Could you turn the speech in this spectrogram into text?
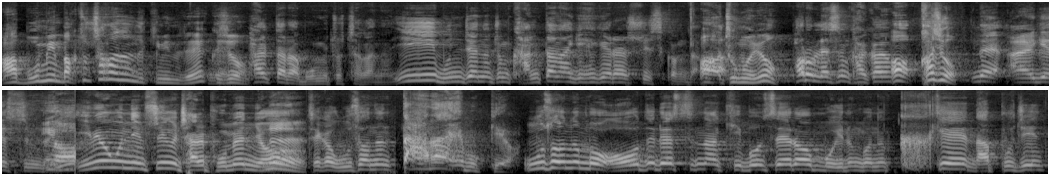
아, 몸이 막 쫓아가는 느낌인데, 그죠? 네, 팔 따라 몸이 쫓아가는 이 문제는 좀 간단하게 해결할 수 있을 겁니다. 아, 정말요? 바로 레슨 갈까요? 아, 가죠. 네, 알겠습니다. 야. 이명훈님 스윙을 잘 보면요. 네. 제가 우선은 따라 해볼게요. 우선은 뭐 어드레스나 기본 셋업 뭐 이런 거는 크게 나쁘진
